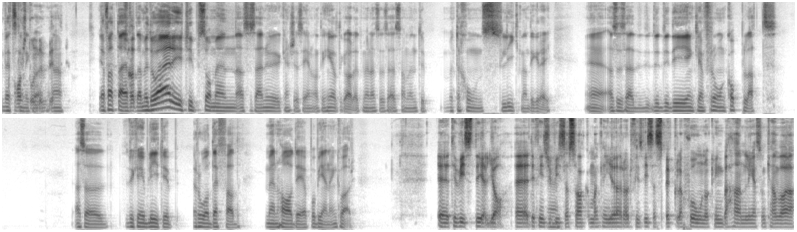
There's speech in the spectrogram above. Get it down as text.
Vätskan är kvar. Ja. Jag fattar, jag fattar. Men då är det ju typ som en, alltså så här, nu kanske jag säger någonting helt galet, men alltså så här, som en typ mutationsliknande grej. Eh, alltså så här, det, det, det är egentligen frånkopplat. Alltså, du kan ju bli typ rådeffad, men ha det på benen kvar. Eh, till viss del, ja. Eh, det finns ju Ja. vissa saker man kan göra och det finns vissa spekulationer kring behandlingar som kan vara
